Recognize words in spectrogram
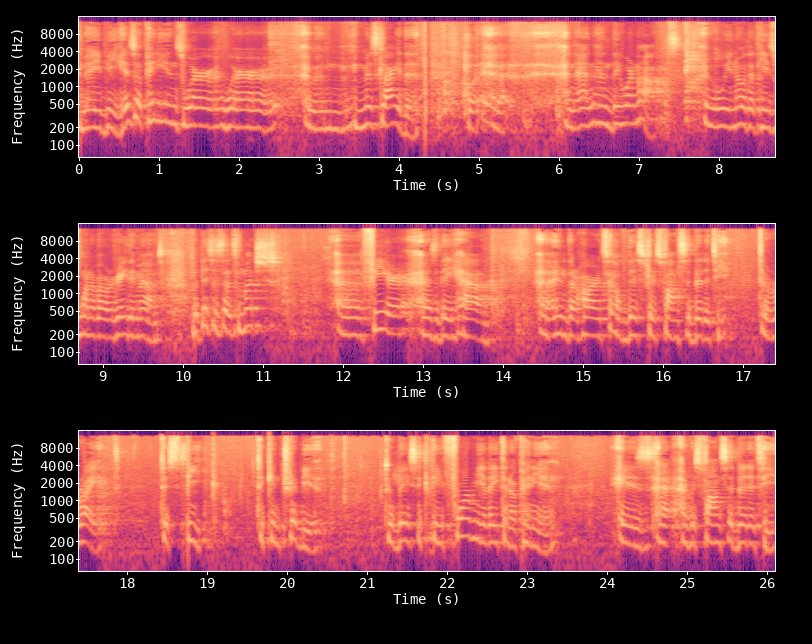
Maybe his opinions were were um, misguided. Uh, and, and, and they were not. We know that he's one of our great imams. But this is as much uh, fear as they had uh, in their hearts of this responsibility to write, to speak, to contribute, to basically formulate an opinion is a, a responsibility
